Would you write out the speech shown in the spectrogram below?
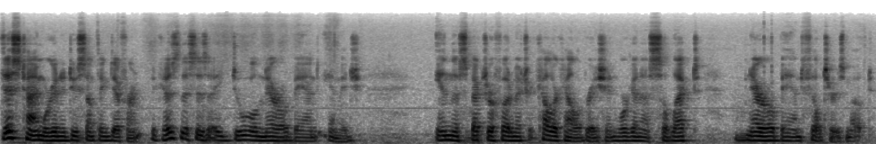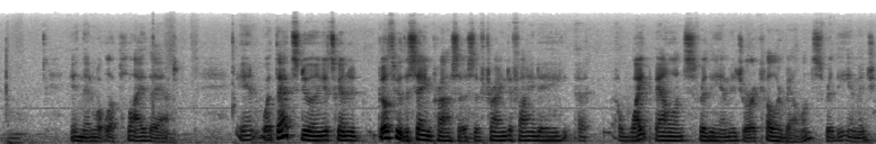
This time we're going to do something different. Because this is a dual narrowband image, in the spectrophotometric color calibration, we're going to select narrowband filters mode. And then we'll apply that. And what that's doing, it's going to go through the same process of trying to find a, a, a white balance for the image or a color balance for the image,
